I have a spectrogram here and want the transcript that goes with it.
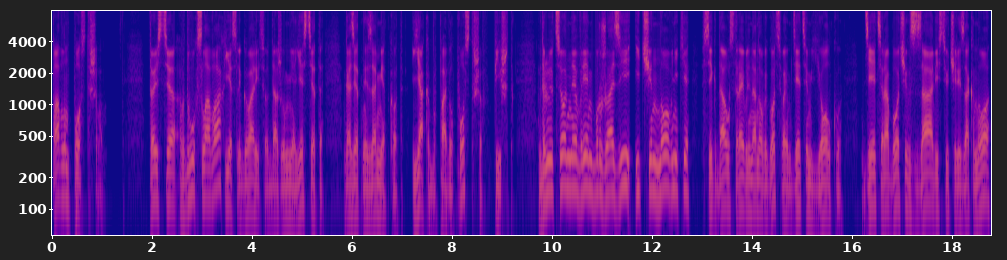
Павлом Постышевым. То есть э, в двух словах, если говорить, вот даже у меня есть эта газетная заметка, вот якобы Павел Постышев пишет, в дореволюционное время буржуазии и чиновники всегда устраивали на Новый год своим детям елку. Дети рабочих с завистью через окно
